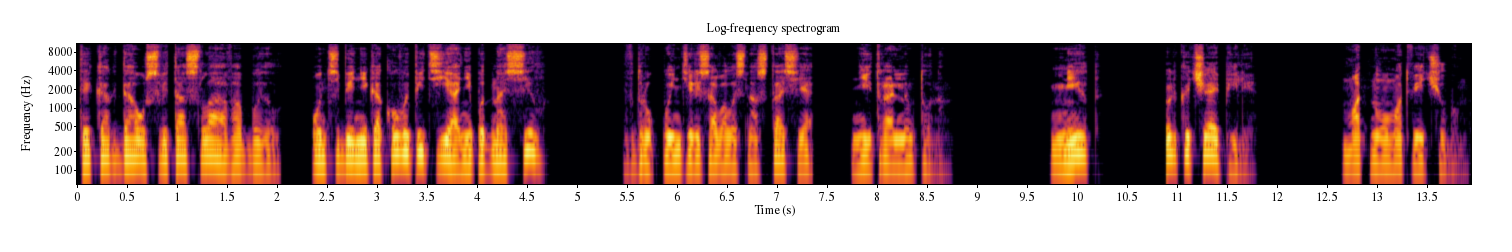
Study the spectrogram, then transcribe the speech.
Ты когда у Святослава был, он тебе никакого питья не подносил? Вдруг поинтересовалась Настасья нейтральным тоном. Нет, только чай пили, мотнул Матвей чубом.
